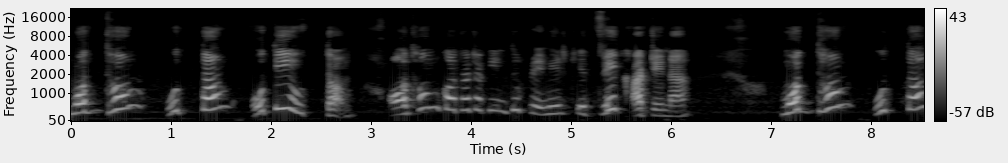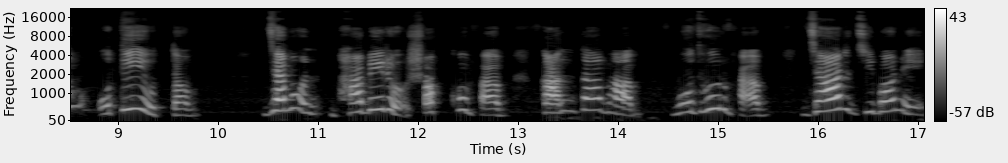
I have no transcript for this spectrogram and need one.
মধ্যম, উত্তম, অতি উত্তম। অধম কথাটা কিন্তু প্রেমের ক্ষেত্রে খাটে না। মধ্যম, উত্তম, অতি উত্তম। যেমন ভাবেরও সখ্য ভাব কান্তা ভাব, মধুর ভাব, যার জীবনে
